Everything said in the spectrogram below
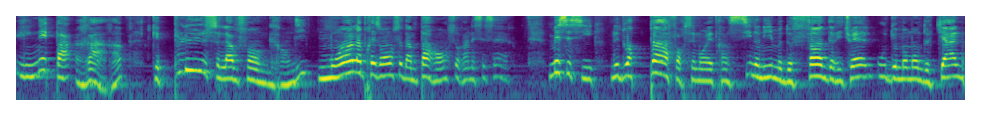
il n'est pas rare hein, que plus l'enfant grandit, moins la présence d'un parent sera nécessaire. Mais ceci ne doit pas forcément être un synonyme de fin de rituel ou de moment de calme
